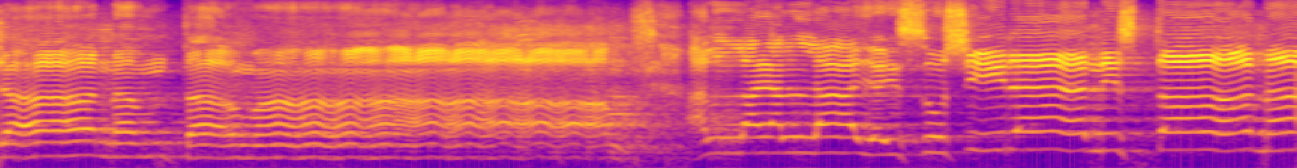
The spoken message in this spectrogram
জানম তামাম। আল্লাহ আল্লাহ ইয়েসু শিরে নিস্তানাম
